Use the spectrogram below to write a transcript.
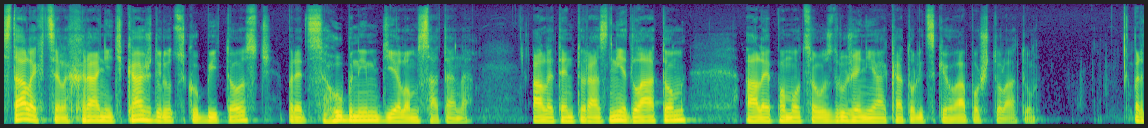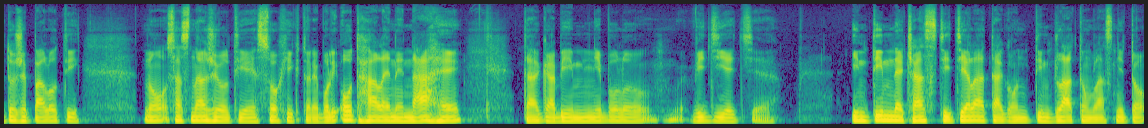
Stále chcel chrániť každú ľudskú bytosť pred zhubným dielom satana. Ale tento raz nie dlátom, ale pomocou Združenia katolického apoštolátu. Pretože Paloty no, sa snažil tie sochy, ktoré boli odhalené nahé, tak aby im nebolo vidieť eh, intimné časti tela, tak on tým dlatom vlastne to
